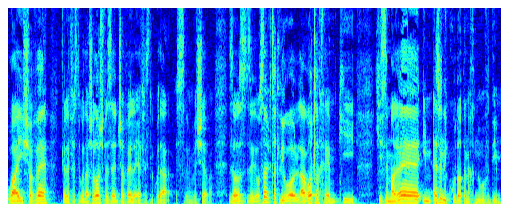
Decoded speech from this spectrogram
y שווה ל-0.3 ו-z שווה ל-0.27. זה, זה עוזר קצת לראות, להראות לכם, כי, כי זה מראה עם איזה נקודות אנחנו עובדים.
